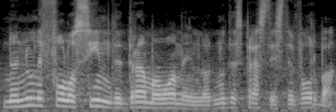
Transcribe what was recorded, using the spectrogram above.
Noi nu ne folosim de drama oamenilor, nu despre asta este vorba.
